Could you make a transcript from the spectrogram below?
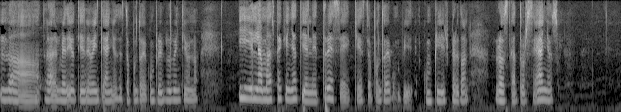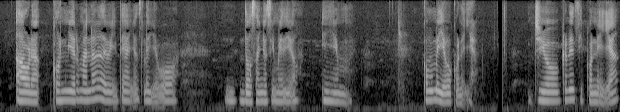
la, la del medio tiene 20 años, está a punto de cumplir los 21. Y la más pequeña tiene 13, que está a punto de cumplir, cumplir perdón, los 14 años. Ahora, con mi hermana de 20 años le llevo dos años y medio. ¿Y cómo me llevo con ella? Yo crecí con ella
